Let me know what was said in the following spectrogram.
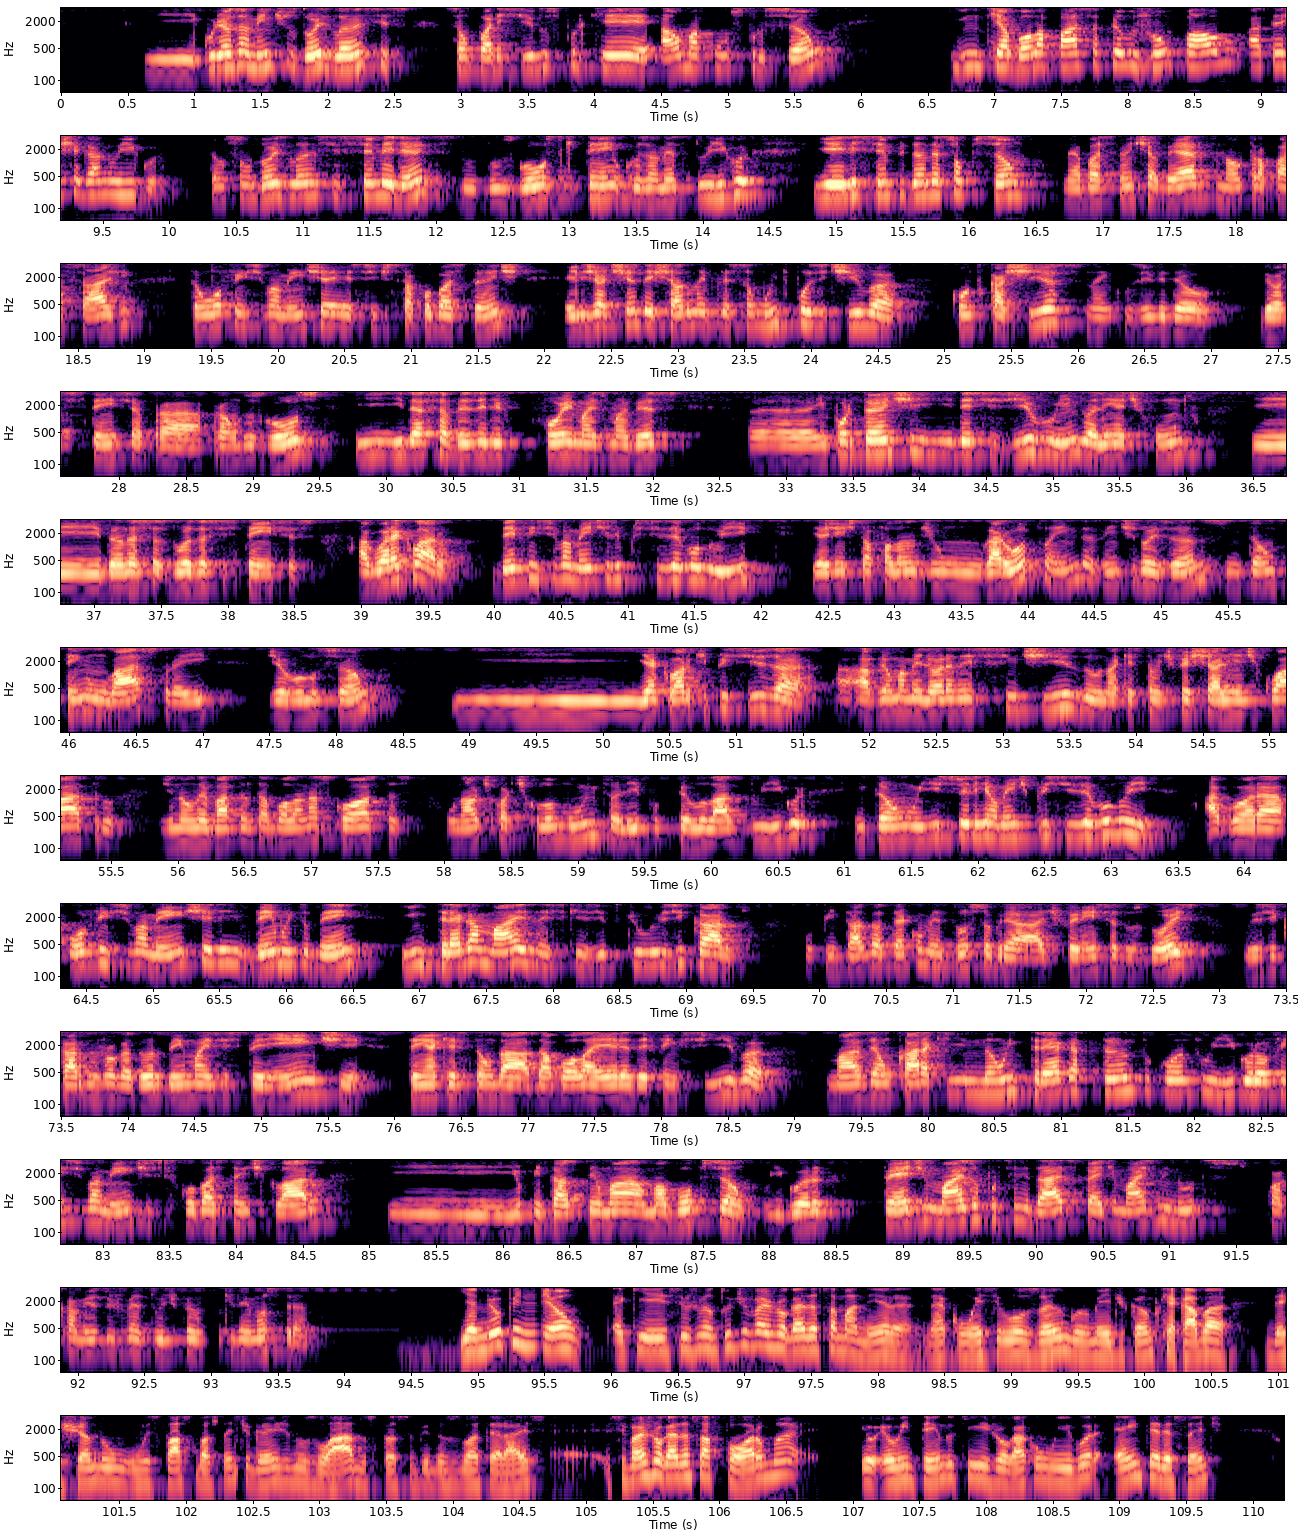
e curiosamente, os dois lances são parecidos porque há uma construção em que a bola passa pelo João Paulo até chegar no Igor. Então são dois lances semelhantes do, dos gols que tem o cruzamento do Igor e ele sempre dando essa opção, né, bastante aberto na ultrapassagem. Então ofensivamente é, se destacou bastante. Ele já tinha deixado uma impressão muito positiva contra o Caxias, né, inclusive deu deu assistência para um dos gols. E, e, dessa vez ele foi mais uma vez uh, importante e decisivo indo à linha de fundo e dando essas duas assistências. Agora é claro, defensivamente ele precisa evoluir. E a gente está falando de um garoto ainda, 22 anos, então tem um lastro aí de evolução e, é claro que precisa haver uma melhora nesse sentido, na questão de fechar a linha de quatro, de não levar tanta bola nas costas. O Náutico articulou muito ali pelo lado do Igor, então isso ele realmente precisa evoluir. Agora, ofensivamente, ele vem muito bem e entrega mais nesse quesito que o Luiz Ricardo. O Pintado até comentou sobre a diferença dos dois. Luiz Ricardo é um jogador bem mais experiente, tem a questão da, da bola aérea defensiva, mas é um cara que não entrega tanto quanto o Igor ofensivamente, isso ficou bastante claro e, e o Pintado tem uma, uma boa opção. O Igor pede mais oportunidades, pede mais minutos com a camisa do Juventude pelo que vem mostrando. E a minha opinião é que se o Juventude vai jogar dessa maneira, né, com esse losango no meio de campo que acaba deixando um, espaço bastante grande nos lados para subidas dos laterais, é, se vai jogar dessa forma, eu, eu entendo que jogar com o Igor é interessante,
